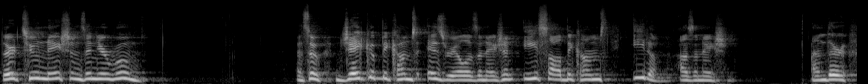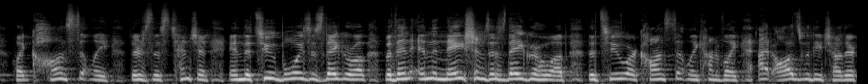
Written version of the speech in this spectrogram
there are two nations in your womb. And so Jacob becomes Israel as a nation, Esau becomes Edom as a nation. And they're like constantly, there's this tension in the two boys as they grow up, but then in the nations as they grow up, the two are constantly kind of like at odds with each other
